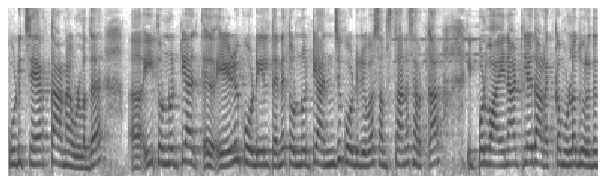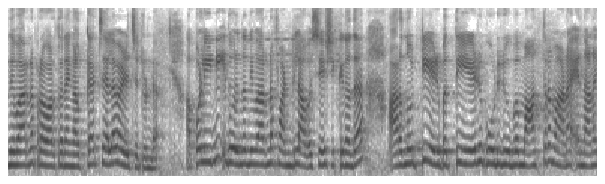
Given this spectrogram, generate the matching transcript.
കൂടി ചേർത്താണ് ഉള്ളത്. ഈ തൊണ്ണൂറ്റി ഏഴ് കോടിയിൽ തന്നെ തൊണ്ണൂറ്റി അഞ്ച് കോടി രൂപ സംസ്ഥാന സർക്കാർ ഇപ്പോൾ വയനാട്ടിലേതടക്കമുള്ള ദുരന്ത നിവാരണ പ്രവർത്തനങ്ങൾക്ക് ചെലവഴിച്ചിട്ടുണ്ട്. അപ്പോൾ ഇനി ദുരന്ത നിവാരണ ഫണ്ടിൽ അവശേഷിക്കുന്നത് അറുന്നൂറ്റി എഴുപത്തി ഏഴ് കോടി രൂപ മാത്രമാണ് എന്നാണ്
